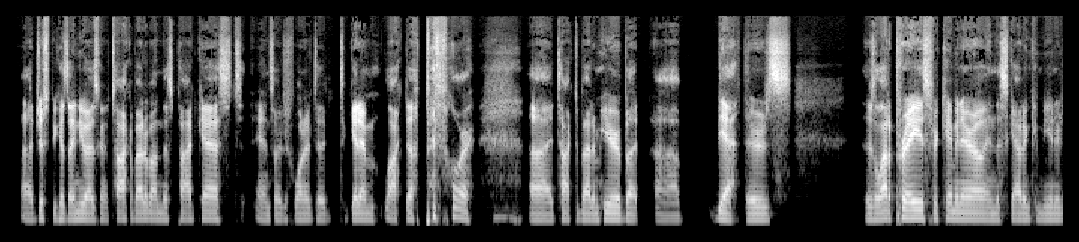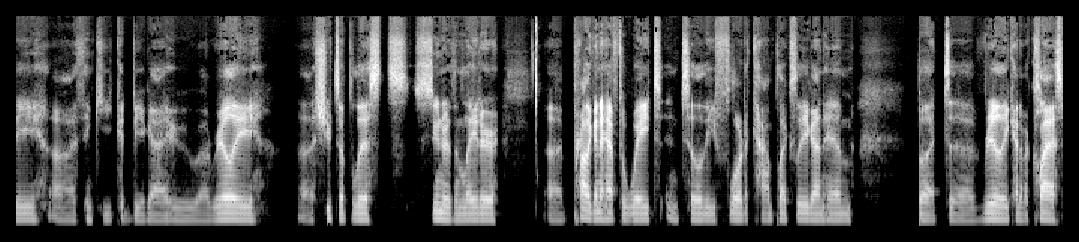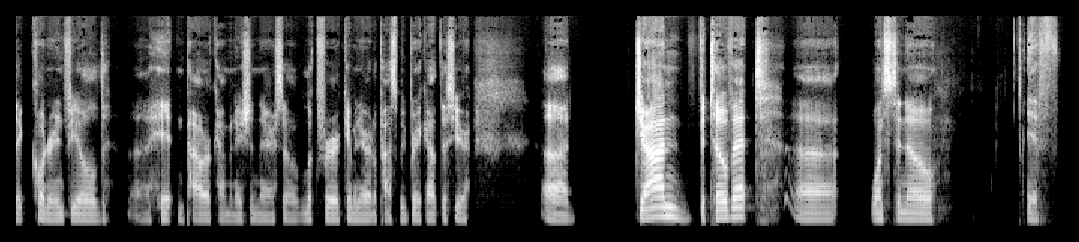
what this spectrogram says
uh, just because I knew I was going to talk about him on this podcast, and so I just wanted to to get him locked up before uh, I talked about him here. But uh, yeah, there's there's a lot of praise for Caminero in the scouting community. Uh, I think he could be a guy who uh, really uh, shoots up lists sooner than later. probably going to have to wait until the Florida Complex League on him, but really kind of a classic corner infield uh, hit and power combination there. So look for Caminero to possibly break out this year. Uh, John Vitovet uh, wants to know if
